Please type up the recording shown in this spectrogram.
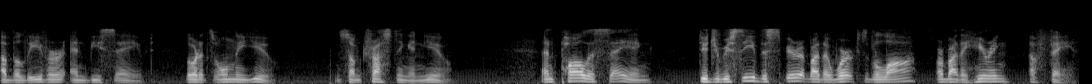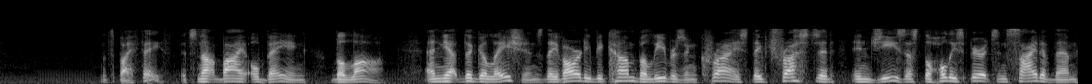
a believer and be saved. Lord, it's only you. And so I'm trusting in you. And Paul is saying, Did you receive the Spirit by the works of the law or by the hearing of faith? It's by faith. It's not by obeying the law. And yet, the Galatians, they've already become believers in Christ. They've trusted in Jesus. The Holy Spirit's inside of them.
